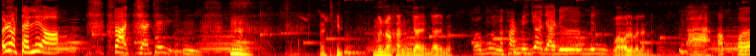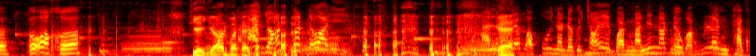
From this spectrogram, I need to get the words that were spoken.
เออหลอดเตลี่อ๋อตาจ้าเจ้อืมเฮ้ยพี่มึงนอคันยอดเด่นยอดเลยเปล่าเออมุ่นคันไม่เยอะจะดูมันว้าวเลยไปแล้วนะอ่าออกเออเออออกเออ เฮียยอดว่าแต่หายอดก็เด้ออีหาเล่นแล้วกว่าคุยน่ะเดี๋ยวก็ช้อยกว่ามันนี่น็อตเดี๋ยวกว่าเล่นถาโค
